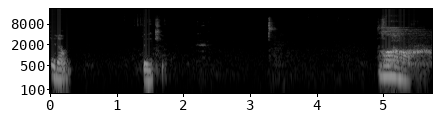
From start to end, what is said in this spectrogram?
Get out. Thank you. Oh.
